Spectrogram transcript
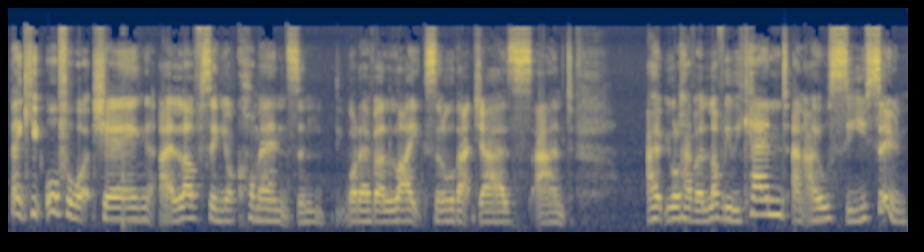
Thank you all for watching. I love seeing your comments and whatever likes and all that jazz. And I hope you all have a lovely weekend and I will see you soon.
